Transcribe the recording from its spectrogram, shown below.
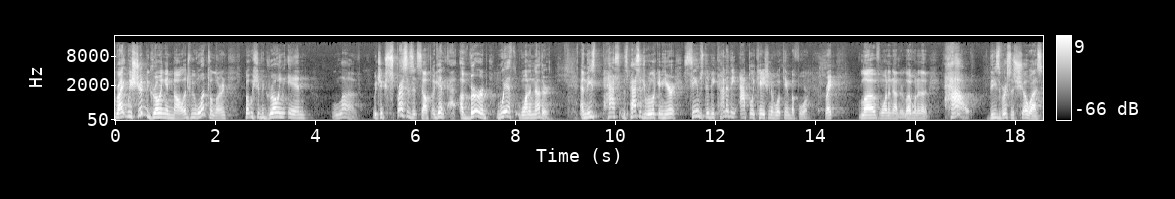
right? We should be growing in knowledge. We want to learn, but we should be growing in love, which expresses itself, again, a verb with one another. And these pass- this passage we're looking here seems to be kind of the application of what came before, right? Love one another, love one another. How? These verses show us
